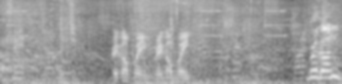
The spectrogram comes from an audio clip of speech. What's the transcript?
no. Fit. Break on point, break on point. We're gone.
